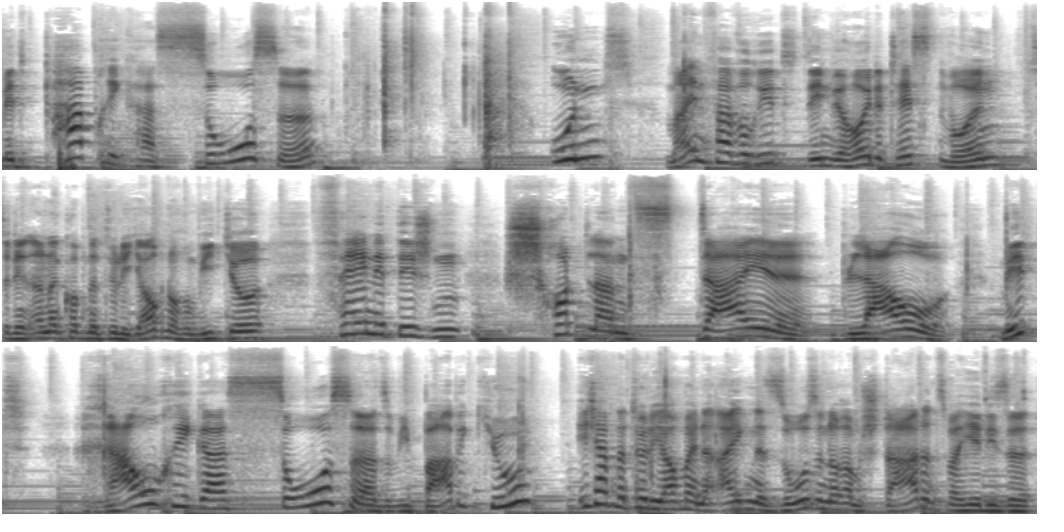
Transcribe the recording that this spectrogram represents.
mit Paprikasoße und mein Favorit, den wir heute testen wollen, zu den anderen kommt natürlich auch noch ein Video, Fan Edition Schottland Style Blau mit rauchiger Soße, also wie Barbecue. Ich habe natürlich auch meine eigene Soße noch am Start und zwar hier diese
